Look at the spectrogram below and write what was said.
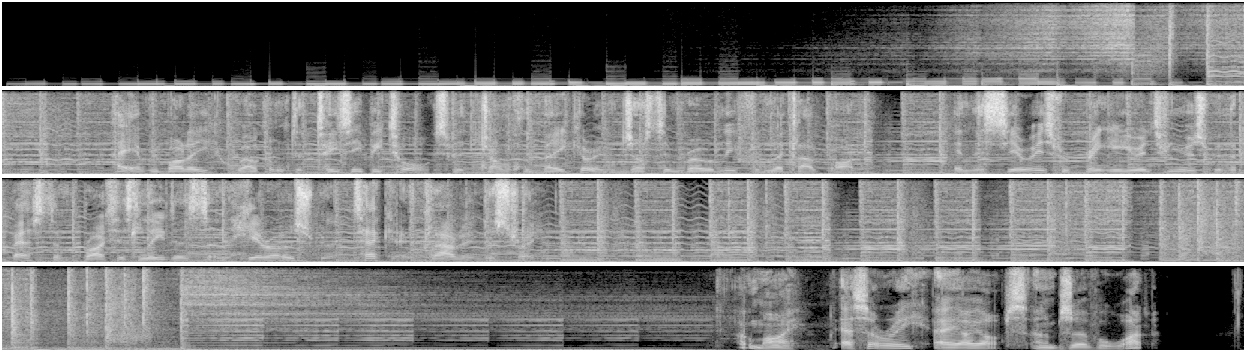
Hey everybody, welcome to TCP Talks with Jonathan Baker and Justin Brodeur from the Cloud Pod. In this series, we're bringing you interviews with the best and brightest leaders and heroes from the tech and cloud industry. My, SRE, AI Ops, and Observer what?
